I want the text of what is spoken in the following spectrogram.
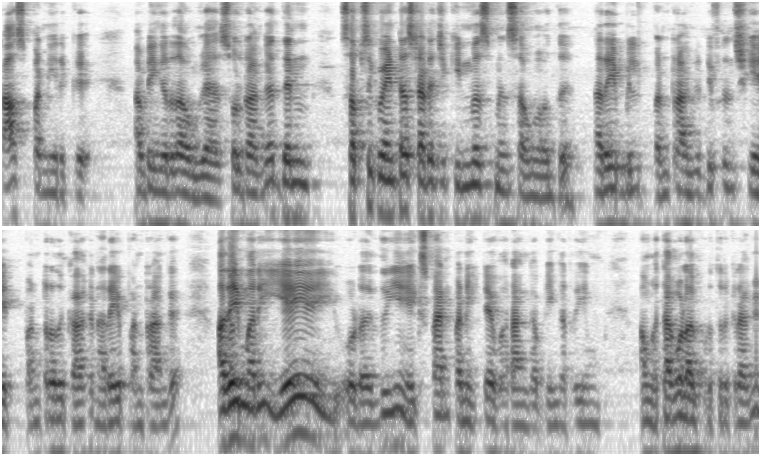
கிராஸ் பண்ணியிருக்கு. அப்படிங்கிறத அவங்க சொல்கிறாங்க தென் சப்சிக்வெண்ட்டாக ஸ்ட்ராட்டஜிக் இன்வெஸ்ட்மெண்ட்ஸ் அவங்க வந்து நிறைய பில்ட் பண்ணுறாங்க டிஃப்ரென்ஷியேட் பண்ணுறதுக்காக நிறைய பண்ணுறாங்க அதே மாதிரி ஏஐயோட இதையும் எக்ஸ்பேண்ட் பண்ணிக்கிட்டே வராங்க அப்படிங்கிறதையும் அவங்க தகவலாக கொடுத்துருக்குறாங்க.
